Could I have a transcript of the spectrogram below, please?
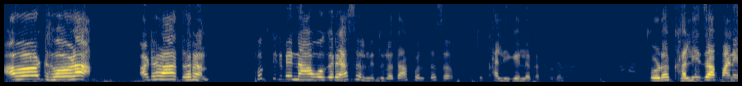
आढळा आढळा धरण. बघ तिकडे नाव वगैरे असेल मी तुला दाखवल तसं. तू खाली गेलं का थोडं? थोडं खाली जा पाणी.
